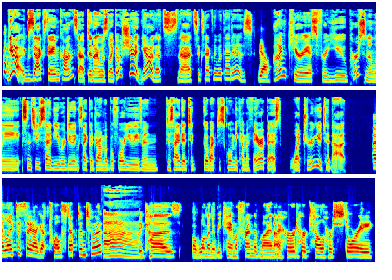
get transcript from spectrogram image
yeah, exact same concept. And I was like, oh shit, yeah, that's that's exactly what that is. Yeah. I'm curious for you personally, since you said you were doing psychodrama before you even decided to go back to school and become a therapist, what drew you to that? I like to say I got 12 stepped into it Ah. because a woman who became a friend of mine, I heard her tell her story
